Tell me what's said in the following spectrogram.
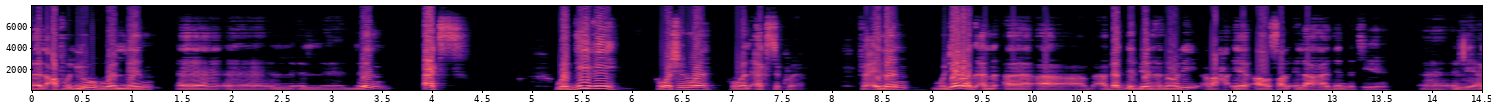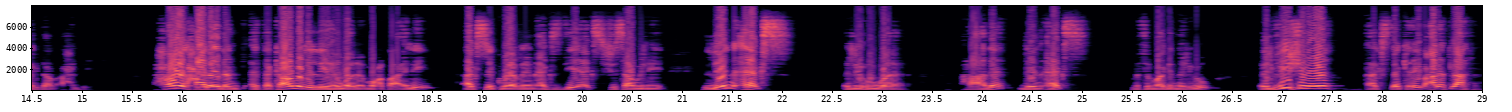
العفو اليو هو اللين اللين x وال dv هو شنو؟ هو ال x square فإذا مجرد أن أبدل بين هذولي راح أوصل إلى هذه النتيجة اللي أقدر أحل بها هاي الحالة إذا التكامل اللي هو معطى لي x square ln x dx شو يساوي لي؟ ln x اللي هو هذا ln x مثل ما قلنا ال u ال v شنو؟ x تكعيب على ثلاثة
